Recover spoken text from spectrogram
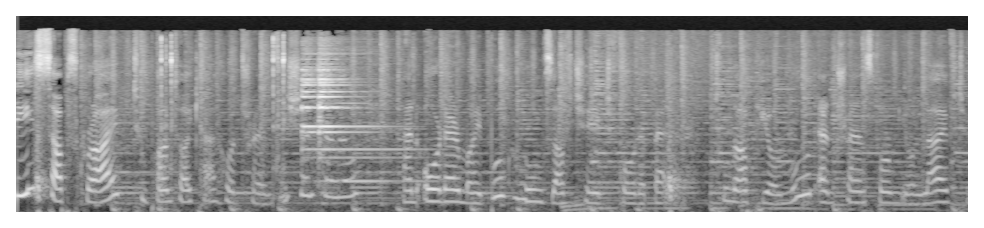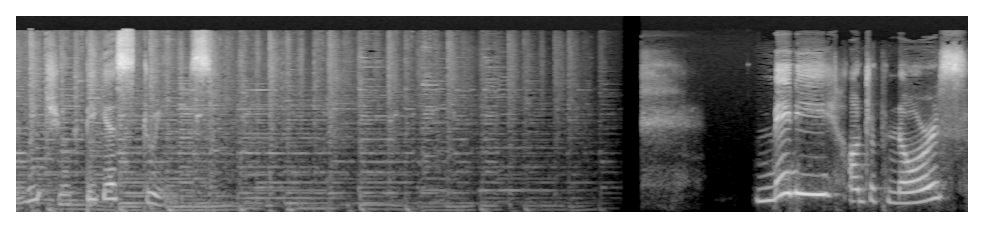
Please subscribe to Panta Kalhor Transition channel and order my book Rules of Change for the Better. Tune up your mood and transform your life to reach your biggest dreams. Many entrepreneurs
